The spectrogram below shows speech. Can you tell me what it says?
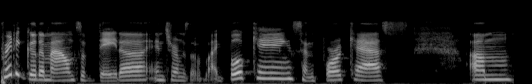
pretty good amounts of data in terms of like bookings and forecasts. Um,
